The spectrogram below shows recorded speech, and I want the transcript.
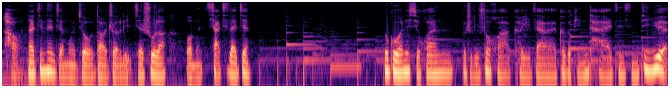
好，那今天节目就到这里结束了，我们下期再见。如果你喜欢不止读书的话，可以在各个平台进行订阅，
